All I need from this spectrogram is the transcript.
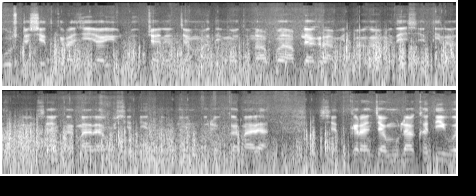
गोष्ट शेतकऱ्याची या यूट्यूब चॅनलच्या माध्यमातून आपण आपल्या ग्रामीण भागामध्ये शेतीला व्यवसाय करणाऱ्या व शेतीत उपयोग करणाऱ्या शेतकऱ्यांच्या मुलाखती व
